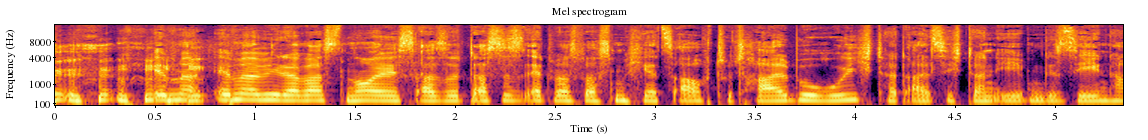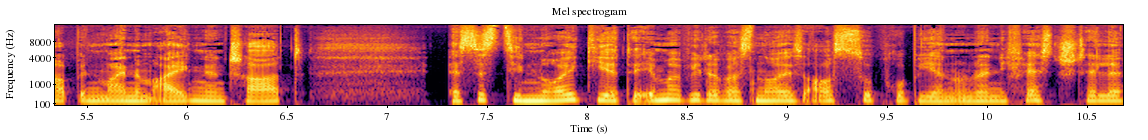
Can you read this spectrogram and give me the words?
immer, immer wieder was Neues. Also das ist etwas, was mich jetzt auch total beruhigt hat, als ich dann eben gesehen habe in meinem eigenen Chart. Es ist die Neugierde, immer wieder was Neues auszuprobieren. Und wenn ich feststelle,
